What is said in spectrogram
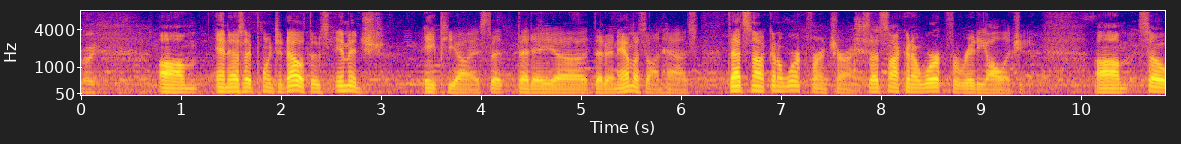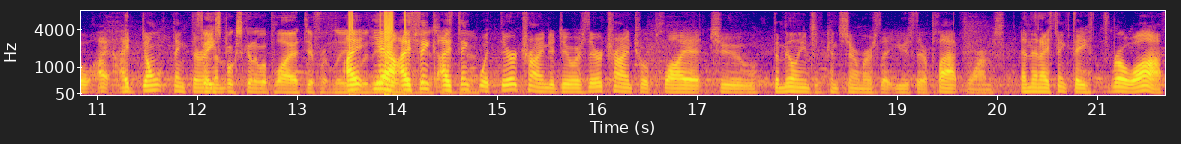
Right. Um, and as I pointed out, those image APIs that, that, a, uh, that an Amazon has, that's not going to work for insurance. That's not going to work for radiology. Um, so I, I don't think they're Facebook's going to apply it differently. I, yeah, I think I think Yeah. what they're trying to do is they're trying to apply it to the millions of consumers that use their platforms, and then I think they throw off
